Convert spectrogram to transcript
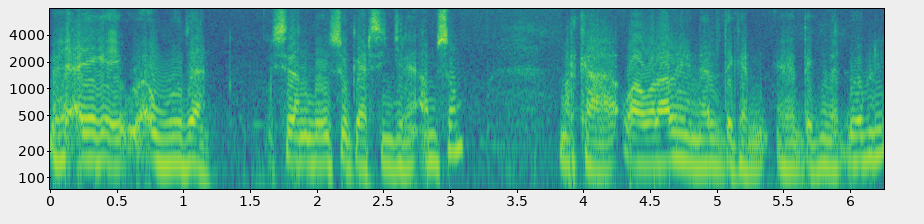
Wixii ayaga ay u awoodaan sidan bay u soo gaarsiin jireen amsom. Marka waa walaalahii nala degan eh, degmada dhobley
